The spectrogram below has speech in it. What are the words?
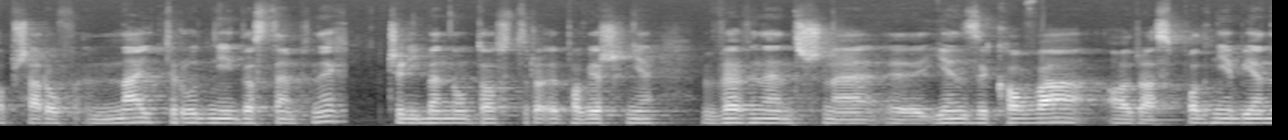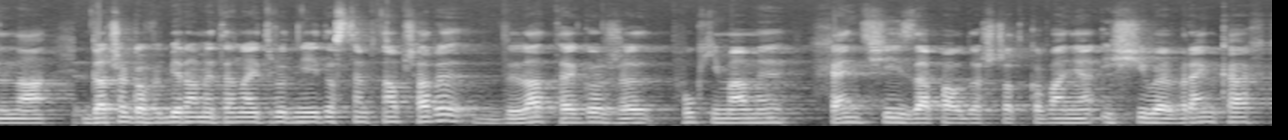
obszarów najtrudniej dostępnych, czyli będą to powierzchnie wewnętrzne, y, językowa oraz podniebienna. Dlaczego wybieramy te najtrudniej dostępne obszary? Dlatego, że póki mamy chęci, zapał do szczotkowania i siłę w rękach,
